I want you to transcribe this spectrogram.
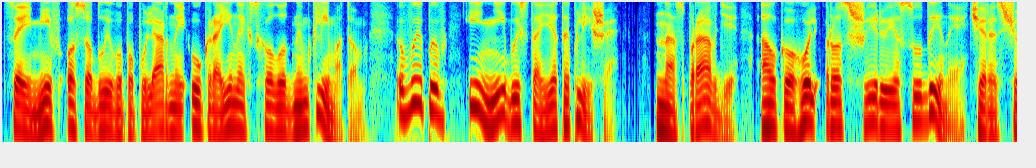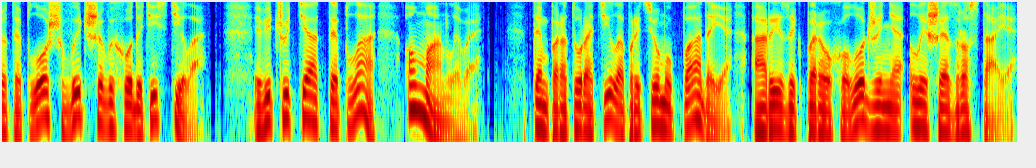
Цей міф особливо популярний у країнах з холодним кліматом. Випив і ніби стає тепліше. Насправді, алкоголь розширює судини, через що тепло швидше виходить із тіла. Відчуття тепла оманливе. Температура тіла при цьому падає, а ризик переохолодження лише зростає.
